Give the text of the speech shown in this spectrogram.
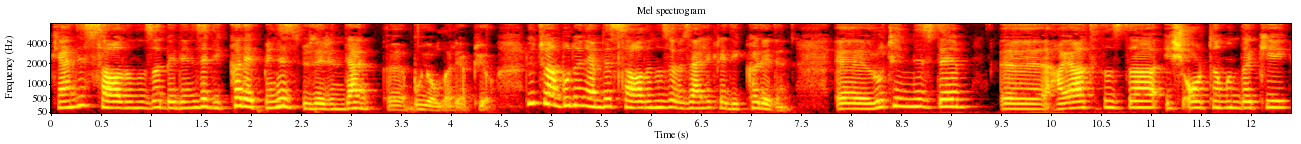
kendi sağlığınıza, bedeninize dikkat etmeniz üzerinden e, bu yolları yapıyor. Lütfen bu dönemde sağlığınıza özellikle dikkat edin. E, rutininizde, e, hayatınızda, iş ortamındaki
